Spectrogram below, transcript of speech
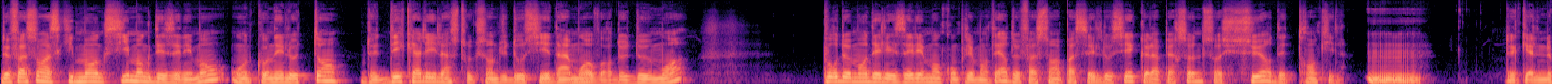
De façon à ce qu'il manque, s'il manque des éléments, qu'on ait le temps de décaler l'instruction du dossier d'un mois, voire de deux mois, pour demander les éléments complémentaires de façon à passer le dossier, que la personne soit sûre d'être tranquille. Mmh. Qu'elle ne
